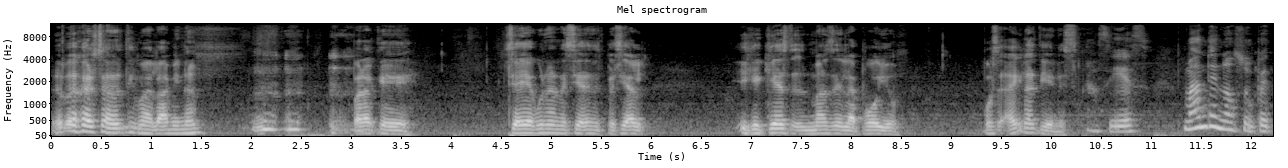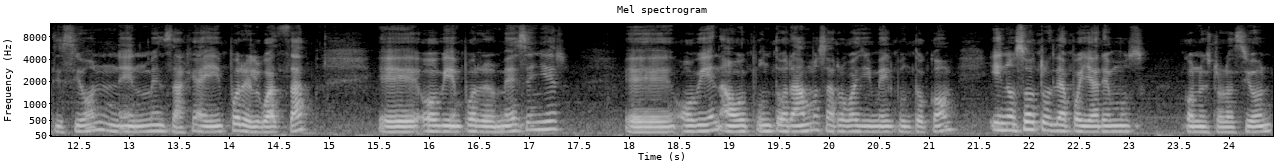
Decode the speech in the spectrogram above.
Les voy a dejar esta última lámina para que si hay alguna necesidad en especial y que quieras más del apoyo, pues ahí la tienes. Así es. Mándenos su petición en un mensaje ahí por el WhatsApp eh, o bien por el Messenger eh, o bien a hoy.oramos.gmail.com y nosotros le apoyaremos con nuestra oración.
